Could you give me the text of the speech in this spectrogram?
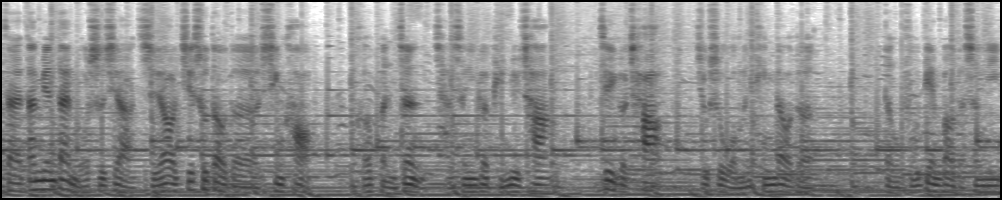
在单边带模式下，只要接收到的信号和本阵产生一个频率差，这个差。就是我们听到的等幅电报的声音。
